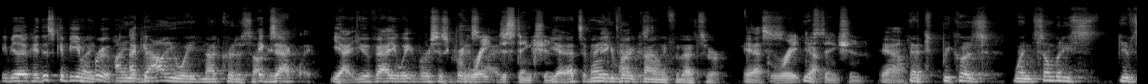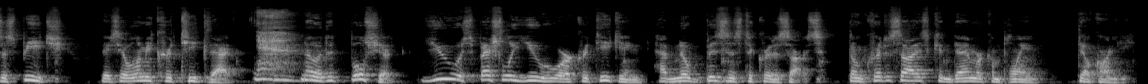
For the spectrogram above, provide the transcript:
You'd be like, okay, this could be Right. improved. I can- evaluate, not criticize. exactly. Yeah, you evaluate versus criticize. Great distinction. Yeah, that's a Thank big you very kindly for that, sir. dis- Yes. Great Yeah. distinction. Yeah. That's because when somebody gives a speech, they say, well, let me critique that. No, that's bullshit. You, especially you who are critiquing, have no business to criticize. Don't criticize, condemn, or complain. Dale Carnegie.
